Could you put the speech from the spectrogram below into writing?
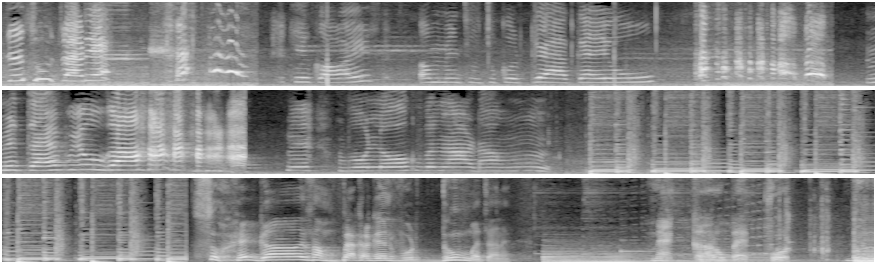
मुझे चूचा हे। गाइस अब मैं चूचू करके आ गई हूँ। मैं चाय पीऊँगा। मैं वो लोग बना रहा हूँ। So hey guys I am back again for धूम मचाने मैं कारो बैक फॉर धूम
